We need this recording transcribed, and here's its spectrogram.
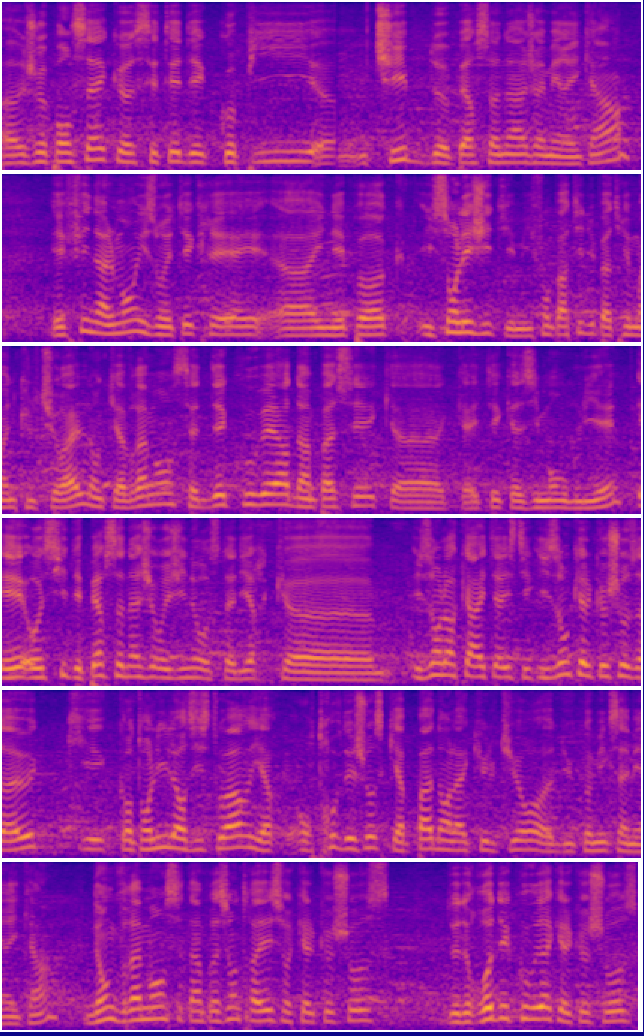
euh, je pensais que c'était des copies euh, cheap de personnages américains. Et finalement, ils ont été créés à une époque, ils sont légitimes, ils font partie du patrimoine culturel. Donc il y a vraiment cette découverte d'un passé qui a, été quasiment oublié. Et aussi des personnages originaux, c'est-à-dire qu'ils ont leurs caractéristiques. Ils ont quelque chose à eux quand on lit leurs histoires, on retrouve des choses qu'il n'y a pas dans la culture euh, du comics américain. Donc vraiment, cette impression de travailler sur quelque chose, de redécouvrir quelque chose,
